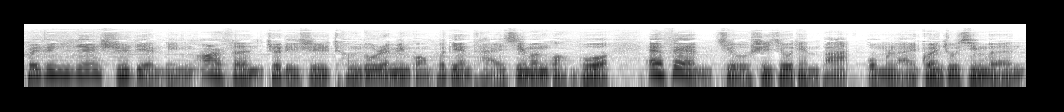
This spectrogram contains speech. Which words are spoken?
北京时间十点零二分，这里是成都人民广播电台新闻广播 FM 九十九点八，我们来关注新闻。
